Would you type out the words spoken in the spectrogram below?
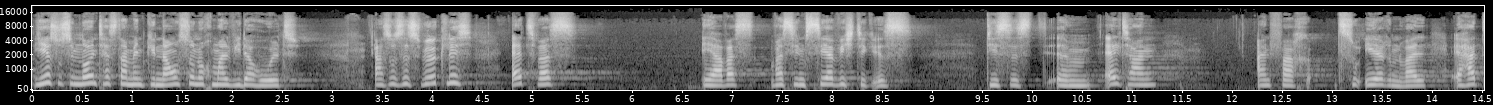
Jesus im Neuen Testament genauso nochmal wiederholt. Also es ist wirklich etwas, ja, was, was ihm sehr wichtig ist, dieses ähm, Eltern einfach zu ehren, weil er hat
